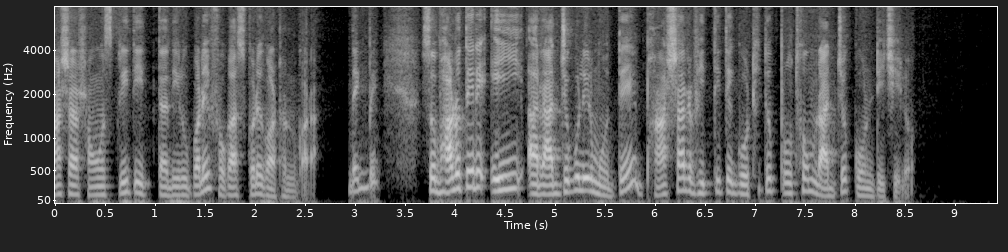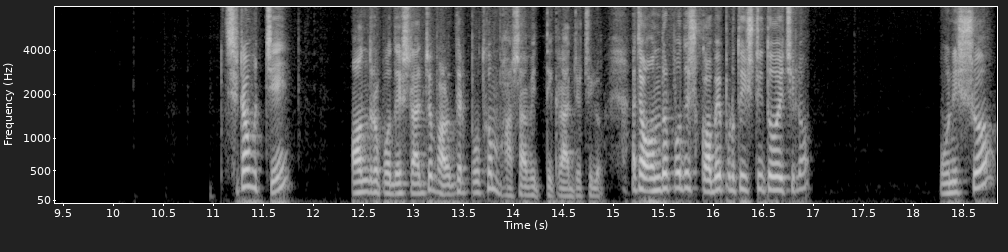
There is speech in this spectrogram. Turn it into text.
ভাষা, সংস্কৃতি ইত্যাদির উপরে ফোকাস করে গঠন করা। দেখবে? সো ভারতের এই রাজ্যগুলির মধ্যে ভাষার ভিত্তিতে গঠিত প্রথম রাজ্য কোনটি ছিল? সেটা হচ্ছে অন্ধ্রপ্রদেশ রাজ্য, ভারতের প্রথম ভাষাভিত্তিক রাজ্য ছিল। আচ্ছা অন্ধ্রপ্রদেশ কবে প্রতিষ্ঠিত হয়েছিল? উনিশশো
